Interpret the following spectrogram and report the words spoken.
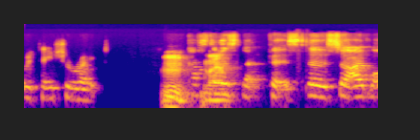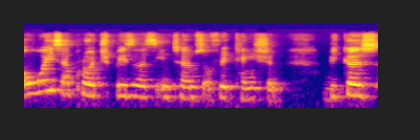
retention rate. Mm, customers wow. that so, so I've always approached business in terms of retention because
